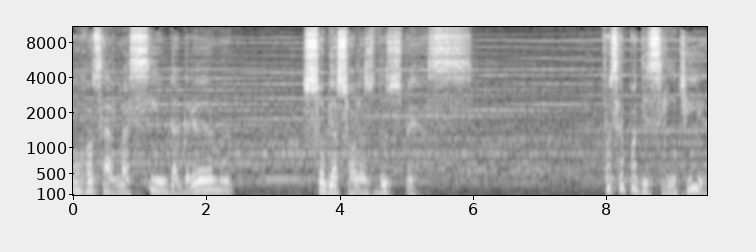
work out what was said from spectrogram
o roçar macio da grama sob as solas dos pés. Você pode sentir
